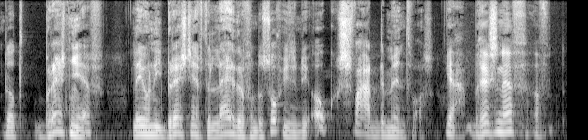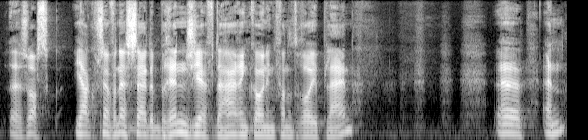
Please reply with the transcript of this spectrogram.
dat Brezhnev, Leonid Brezhnev, de leider van de Sovjet-Unie, ook zwaar dement was. Ja, Brezhnev, of eh, zoals Jacob van Es zei, de Brezhnev, de haringkoning van het Rode Plein. Eh, en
